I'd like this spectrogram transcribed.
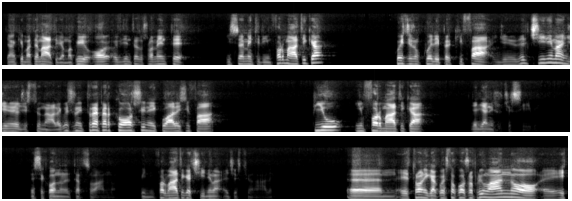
c'è anche matematica, ma qui ho evidenziato solamente insegnamenti di informatica, questi sono quelli per chi fa ingegneria del cinema e ingegneria gestionale, questi sono i tre percorsi nei quali si fa più informatica negli anni successivi, nel secondo e nel terzo anno, quindi informatica, cinema e gestionale. Eh, elettronica questo corso al primo anno, eh,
